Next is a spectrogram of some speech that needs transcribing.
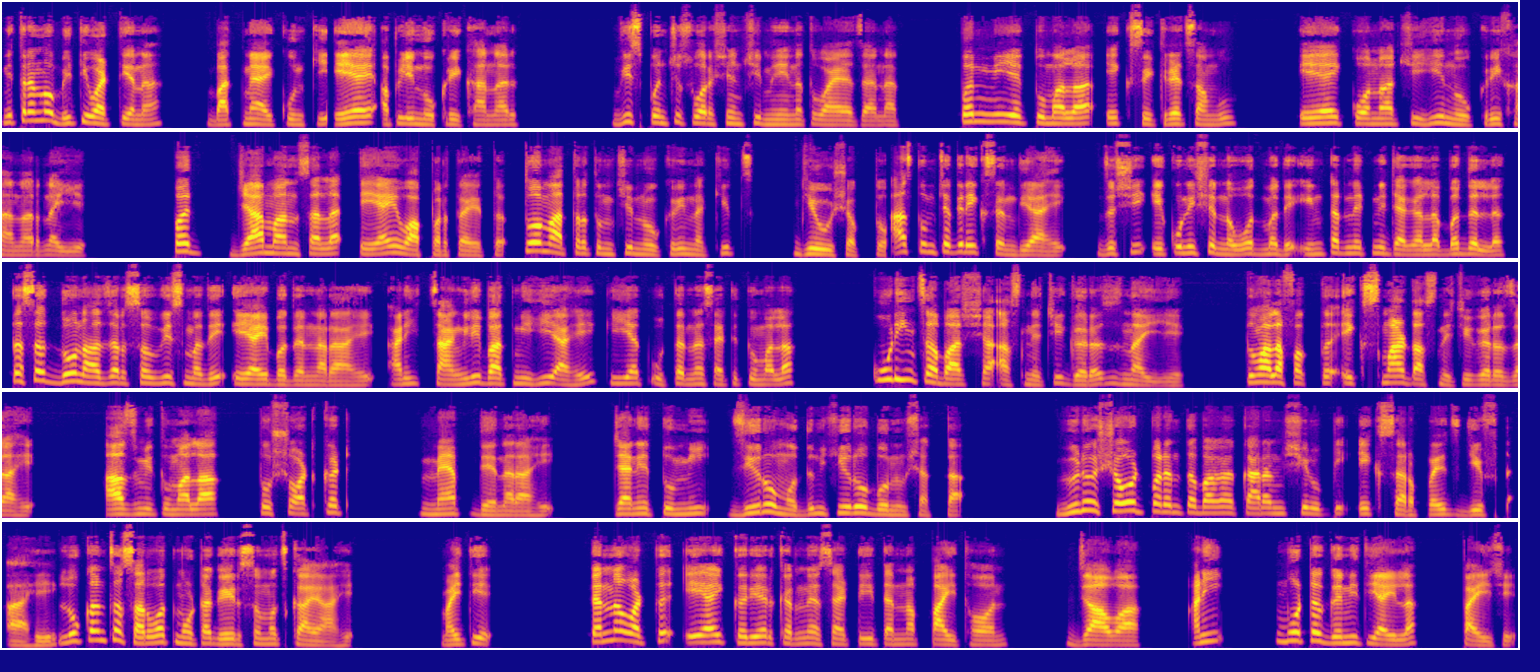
मित्रांनो भीती वाटते ना? बातम्या ऐकून की ए आय आपली नोकरी खाणार. वीस पंचवीस वर्षांची मेहनत वाया जाणार. पण मी एक तुम्हाला एक सिक्रेट सांगू. ए आय कोणाचीही नोकरी खाणार नाहीये. पण ज्या माणसाला ए आय वापरता येतं तो मात्र तुमची नोकरी नक्कीच घेऊ शकतो. आज तुमच्याकडे एक संधी आहे. जशी एकोणीसशे नव्वदमध्ये इंटरनेटने जगाला बदललं तसंच दोन हजार सव्वीसमध्ये ए आय बदलणार आहे. आणि चांगली बातमी ही आहे की यात उतरण्यासाठी तुम्हाला कोडिंगचा बादशाह असण्याची गरज नाहीये. तुम्हाला फक्त एक स्मार्ट असण्याची गरज आहे. आज मी तुम्हाला तो शॉर्टकट मॅप देणार आहे ज्याने तुम्ही झिरो मधून हिरो बनू शकता. व्हिडिओ शेवटपर्यंत बघा कारण शेवटी एक सरप्राईज गिफ्ट आहे. लोकांचा सर्वात मोठा गैरसमज काय आहे? माहितीये? त्यांना वाटतं ए आय करिअर करण्यासाठी त्यांना पायथॉन जावा आणि मोठं गणित यायला पाहिजे.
